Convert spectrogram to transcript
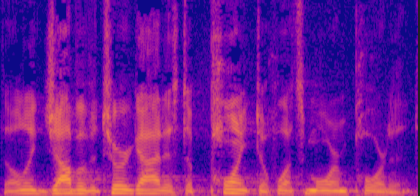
The only job of a tour guide is to point to what's more important.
